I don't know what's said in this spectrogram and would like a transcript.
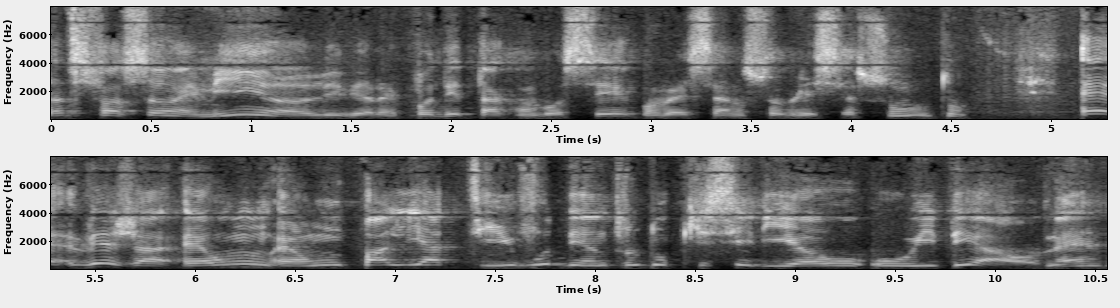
Satisfação é minha, Oliveira, poder estar com você conversando sobre esse assunto. É, veja, é um, é um paliativo dentro do que seria o, o ideal, né?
